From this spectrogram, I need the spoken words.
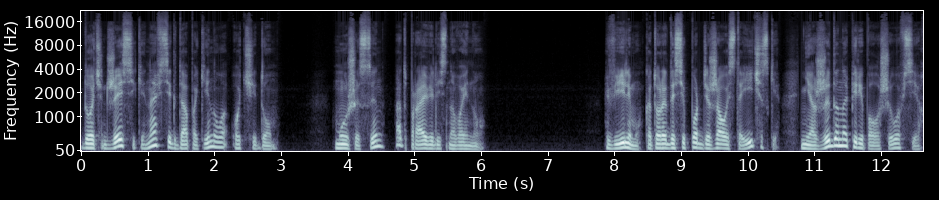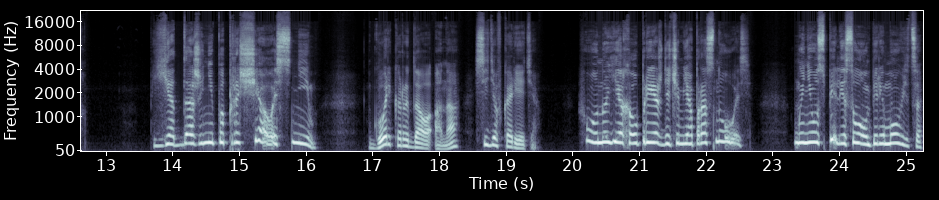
Дочь Джессики навсегда покинула отчий дом. Муж и сын отправились на войну. Вильяму, которая до сих пор держалась стоически, неожиданно переполошила всех. «Я даже не попрощалась с ним!» Горько рыдала она, сидя в карете. Он уехал прежде, чем я проснулась. Мы не успели словом перемолвиться,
